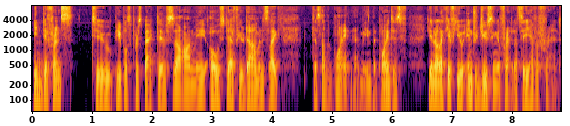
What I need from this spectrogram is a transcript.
indifference to people's perspectives on me. Oh, Steph, you're dumb. And it's like, that's not the point. I mean, the point is, you know, like if you're introducing a friend, let's say you have a friend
